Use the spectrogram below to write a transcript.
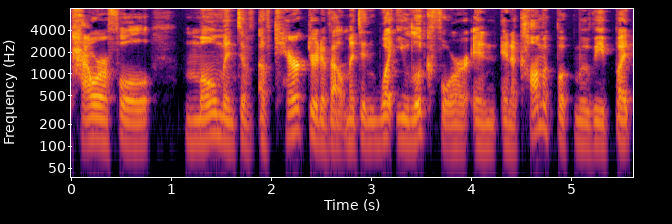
powerful moment of, of character development and what you look for in in a comic book movie. But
